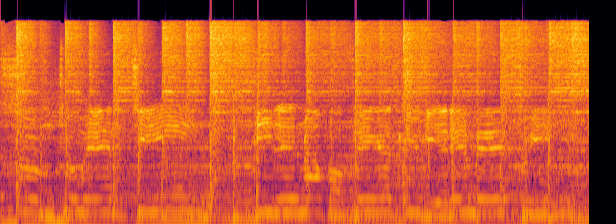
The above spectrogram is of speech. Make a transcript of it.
was some two-headed team, dealing for fingers to get in between.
